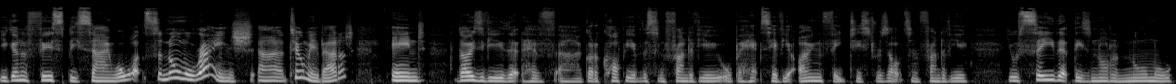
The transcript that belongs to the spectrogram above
you're going to first be saying, well, what's the normal range? Uh, tell me about it. And those of you that have uh, got a copy of this in front of you, or perhaps have your own feed test results in front of you, you'll see that there's not a normal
